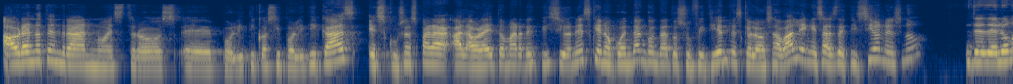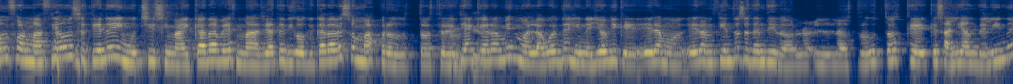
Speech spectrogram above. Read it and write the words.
Ahora no tendrán nuestros eh, políticos y políticas excusas para a la hora de tomar decisiones que no cuentan con datos suficientes que los avalen esas decisiones, ¿no? Desde luego información se tiene y muchísima y cada vez más. Ya te digo que cada vez son más productos. Te decía que ahora mismo en la web del INE yo vi que éramos, eran 172 los productos que, salían del INE,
